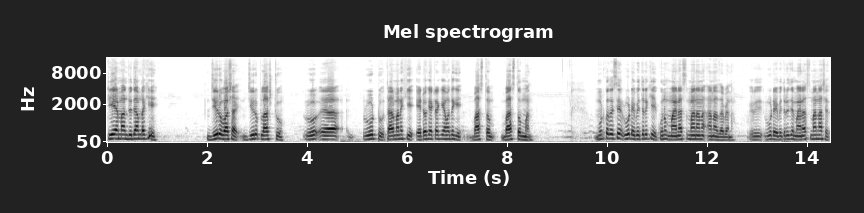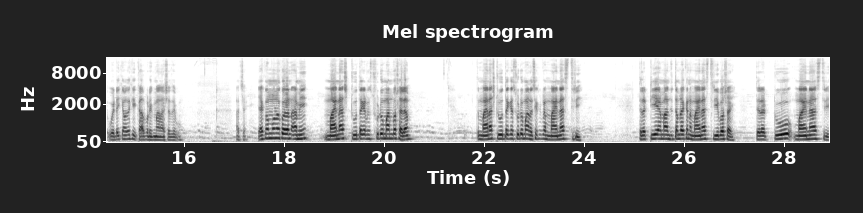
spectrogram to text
টি এর মান যদি আমরা কি জিরো বসাই zero plus two root two তার মানে কি এটাকে একটা কি আমাদের কি, বাস্তব বাস্তব মান। মোট কথা হচ্ছে রুটের ভিতরে কি কোনো মাইনাস মান আনা আনা যাবে না। রুটের ভিতরে যে মাইনাস মান আসে ওইটা কি আমাদের কি কাল্পনিক মান আসে যাব আচ্ছা এখন মনে করেন আমি মাইনাস টু থেকে একটা ছোটো মান বসাইলাম। তো মাইনাস টু থেকে ছোটো মান হচ্ছে একটা মাইনাস থ্রি তাহলে টি এর মান যদি আমরা এখানে মাইনাস থ্রি বসাই, তাহলে টু মাইনাস থ্রি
